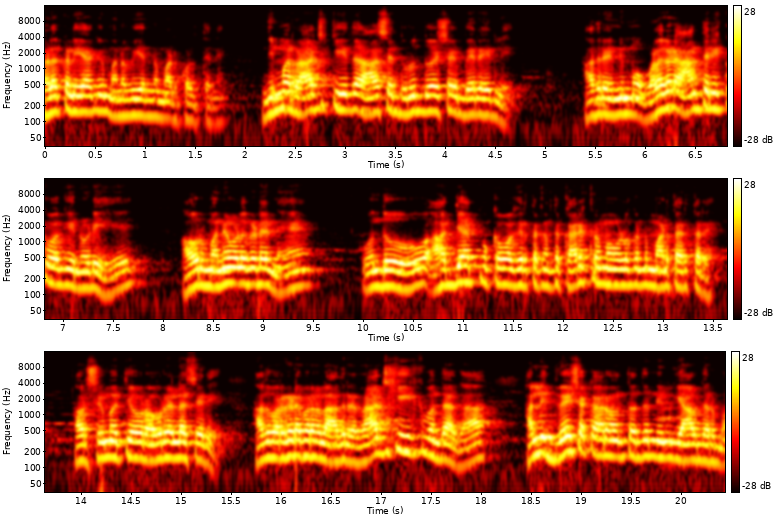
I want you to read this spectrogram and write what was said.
ಕಳಕಳಿಯಾಗಿ ಮನವಿಯನ್ನು ಮಾಡಿಕೊಳ್ತೇನೆ. ನಿಮ್ಮ ರಾಜಕೀಯದ ಆಸೆ ದುರುದ್ದೇಶ ಬೇರೆ ಇರಲಿ ಆದರೆ ನಿಮ್ಮ ಒಳಗಡೆ ಆಂತರಿಕವಾಗಿ ನೋಡಿ, ಅವ್ರ ಮನೆ ಒಳಗಡೆ ಒಂದು ಆಧ್ಯಾತ್ಮಿಕವಾಗಿರ್ತಕ್ಕಂಥ ಕಾರ್ಯಕ್ರಮ ಒಳಗಡೆ ಮಾಡ್ತಾಯಿರ್ತಾರೆ ಅವ್ರ ಶ್ರೀಮತಿಯವರು ಅವರೆಲ್ಲ ಸೇರಿ. ಅದು ಹೊರಗಡೆ ಬರಲ್ಲ. ಆದರೆ ರಾಜಕೀಯಕ್ಕೆ ಬಂದಾಗ ಅಲ್ಲಿ ದ್ವೇಷ ಕಾರುವಂಥದ್ದು ನಿಮ್ಗೆ ಯಾವ ಧರ್ಮ?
